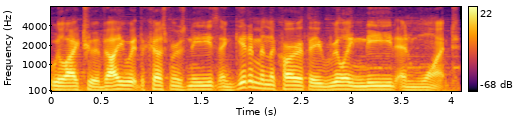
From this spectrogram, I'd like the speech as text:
We like to evaluate the customer's needs and get them in the car that they really need and want.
